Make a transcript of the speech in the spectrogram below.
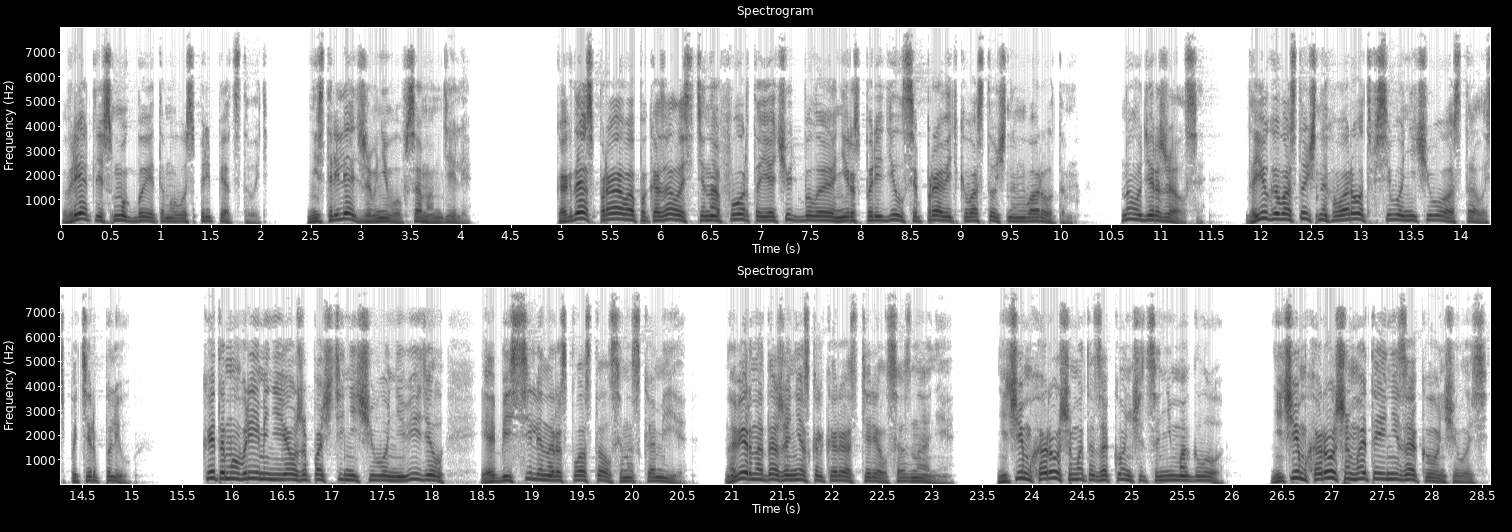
вряд ли смог бы этому воспрепятствовать. Не стрелять же в него в самом деле. Когда справа показалась стена форта, я чуть было не распорядился править к восточным воротам. Но удержался. До юго-восточных ворот всего ничего осталось, потерплю. К этому времени я уже почти ничего не видел и обессиленно распластался на скамье. Наверное, даже несколько раз терял сознание. Ничем хорошим это закончиться не могло. Ничем хорошим это и не закончилось.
